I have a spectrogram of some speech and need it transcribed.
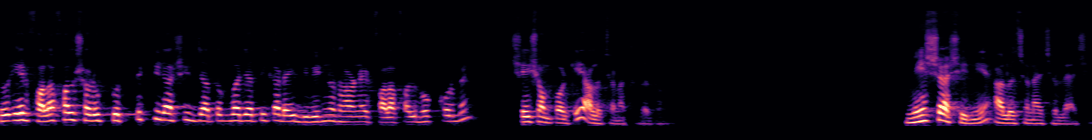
তো এর ফলাফল স্বরূপ প্রত্যেকটি রাশির জাতক বা জাতিকারাই বিভিন্ন ধরনের ফলাফল ভোগ করবেন, সেই সম্পর্কে আলোচনা তুলে ধরব। মেষ রাশি নিয়ে আলোচনায় চলে আসি।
